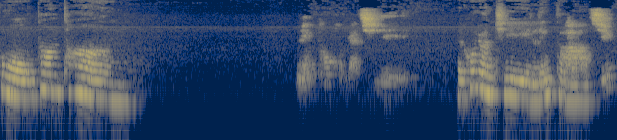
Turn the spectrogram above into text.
con tan tan. El Hunyuan Chi Lingta se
